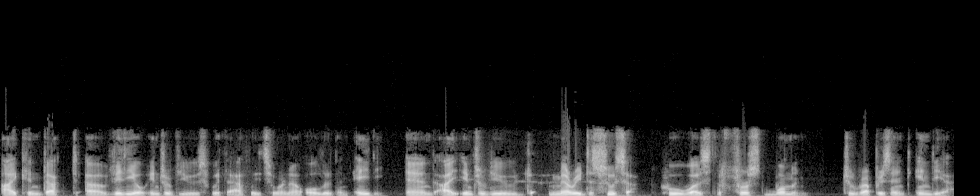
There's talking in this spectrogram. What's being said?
I conduct uh, video interviews with athletes who are now older than 80 and I interviewed Mary De Souza, who was the first woman to represent India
